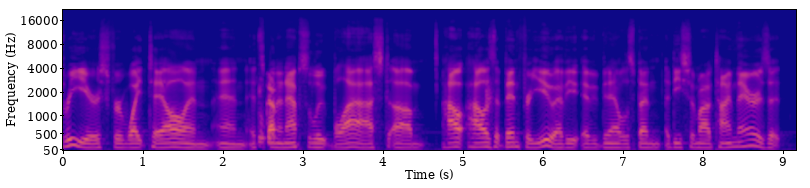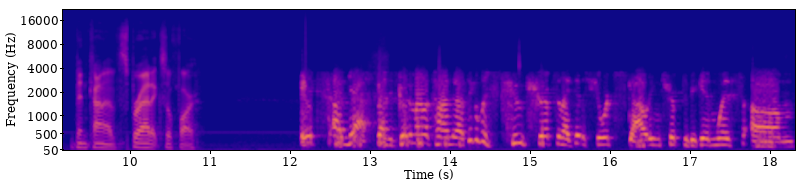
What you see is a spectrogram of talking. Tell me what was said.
three years for whitetail, and and it's okay. been an absolute blast. Um, how how has it been for you? Have you have you been able to spend a decent amount of time there? Has it been kind of sporadic so far? It's uh, yeah, spent a good amount of time there. I think it was two trips, and I did a short scouting trip to begin with. Um,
